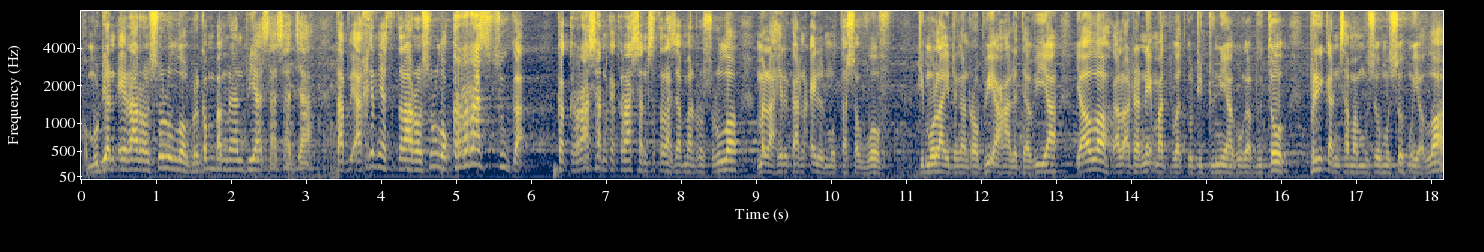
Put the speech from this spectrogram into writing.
Kemudian era Rasulullah berkembang dengan biasa saja tapi akhirnya setelah Rasulullah keras juga kekerasan-kekerasan setelah zaman Rasulullah melahirkan ilmu tasawuf dimulai dengan Robi'ah al-Dawiyah. Ya Allah kalau ada nikmat buatku di dunia aku nggak butuh berikan sama musuh-musuhmu ya Allah.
